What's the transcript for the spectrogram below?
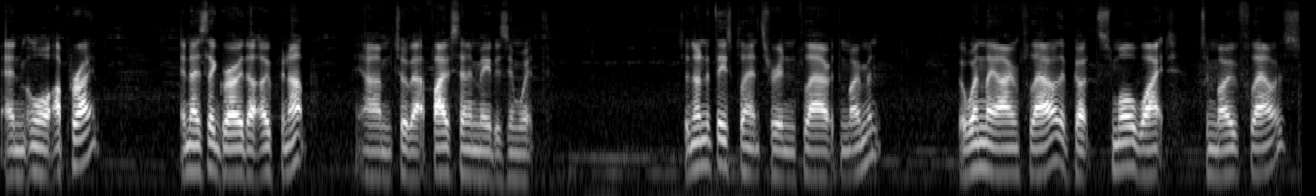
and more upright. And as they grow, they'll open up um, to about five centimeters in width. So none of these plants are in flower at the moment, but when they are in flower, they've got small white to mauve flowers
